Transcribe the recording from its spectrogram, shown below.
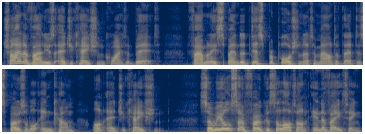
China values education quite a bit. Families spend a disproportionate amount of their disposable income on education. So we also focus a lot on innovating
